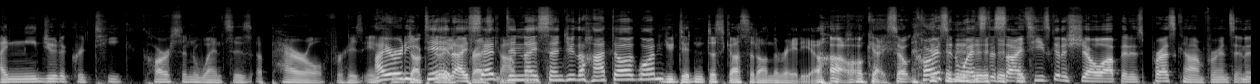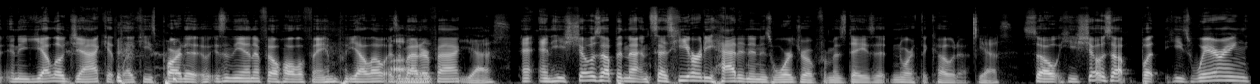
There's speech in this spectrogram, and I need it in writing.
I need you to critique Carson Wentz's apparel for his I already did. I said, didn't I send you the hot dog one? You didn't discuss it on the radio. oh, okay. So Carson Wentz decides he's going to show up at his press conference in a, in a yellow jacket, like he's part of. Isn't the NFL Hall of Fame yellow? As a matter of Uh, fact, Yes. And, and he shows up in that and says he already had it in his wardrobe from his days at North Dakota. Yes. So he shows up, but he's wearing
